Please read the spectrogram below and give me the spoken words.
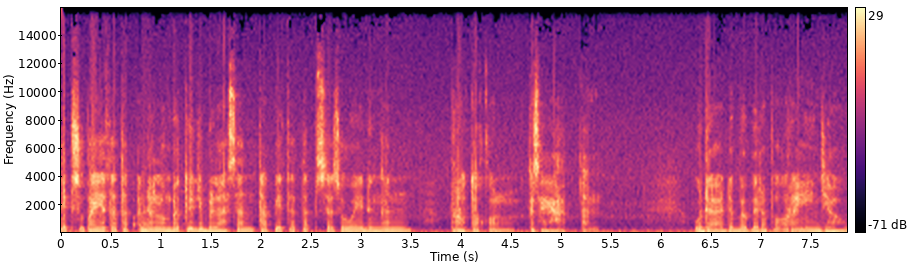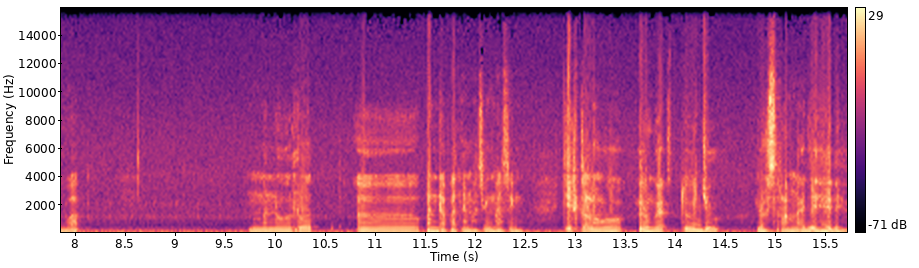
tips supaya tetap ada lomba 17-an tapi tetap sesuai dengan protokol kesehatan. Udah ada beberapa orang yang jawab. Menurut uh, pendapatnya masing-masing. Jadi kalau lu nggak setuju lu serang aja ya dia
